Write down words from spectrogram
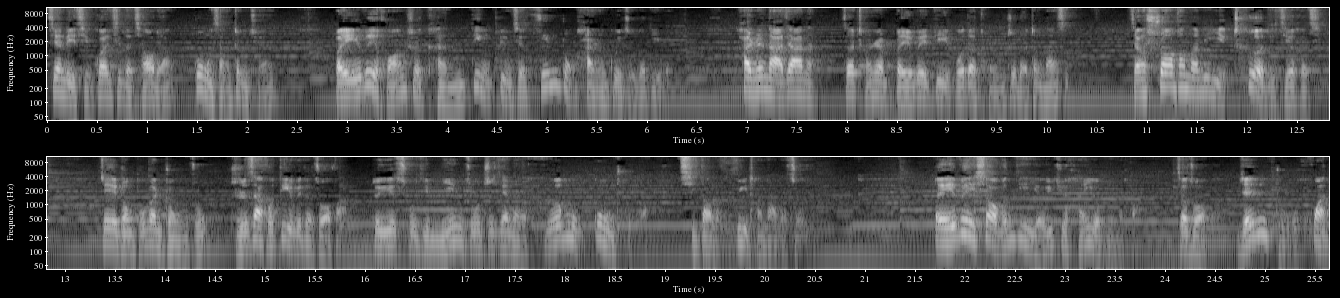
建立起关系的桥梁，共享政权。北魏皇室肯定并且尊重汉人贵族的地位，汉人大家呢则承认北魏帝国的统治的正当性，将双方的利益彻底结合起。这种不问种族、只在乎地位的做法，对于促进民族之间的和睦共处啊，起到了非常大的作用。北魏孝文帝有一句很有名的话，叫做。人主患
